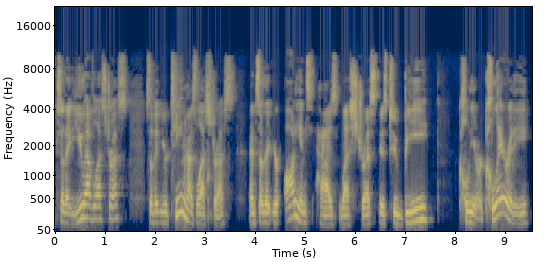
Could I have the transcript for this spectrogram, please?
so that you have less stress, so that your team has less stress, and so that your audience has less stress is to be clear. Clarity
